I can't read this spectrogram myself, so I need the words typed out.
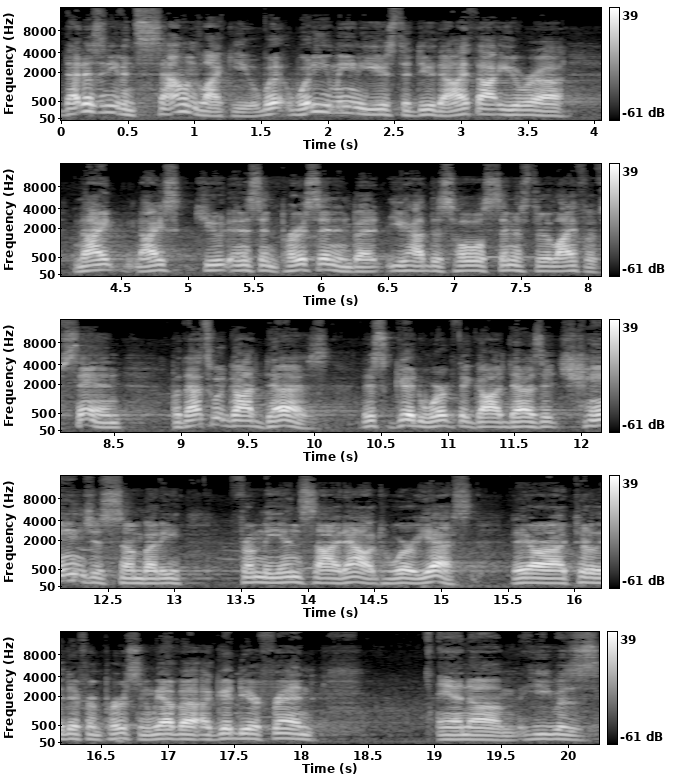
that doesn't even sound like you. What, what do you mean you used to do that? I thought you were a nice, nice, cute, innocent person, and but you had this whole sinister life of sin. But that's what God does. This good work that God does, it changes somebody from the inside out to where, yes, they are a totally different person. We have a, a good dear friend, and um, he was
